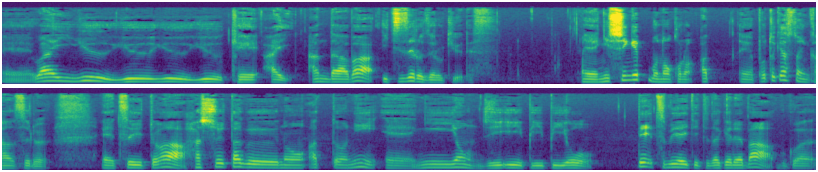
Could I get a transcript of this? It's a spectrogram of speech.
えー、yuuuki アンダーバー1009です。えー、日進月歩のこのあ、えー、ポッドキャストに関する、えー、ツイートは、ハッシュタグの後に、えー、24GEPPO でつぶやいていただければ、僕は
